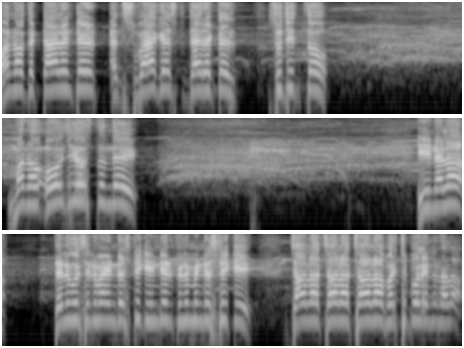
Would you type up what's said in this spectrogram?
one of the talented and swaggest director సుజిత్తో మన ఓజీ వస్తుంది. ఈ నెల తెలుగు సినిమా ఇండస్ట్రీకి ఇండియన్ ఫిల్మ్ ఇండస్ట్రీకి చాలా చాలా చాలా మర్చిపోలేని నెల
